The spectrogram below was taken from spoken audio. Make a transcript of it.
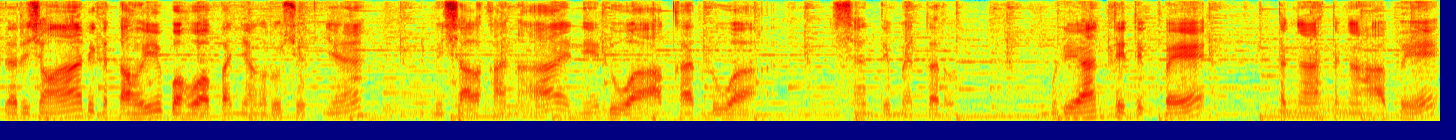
dari soal diketahui bahwa panjang rusuknya misalkan A ini 2 akar 2 cm kemudian titik P tengah-tengah AB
